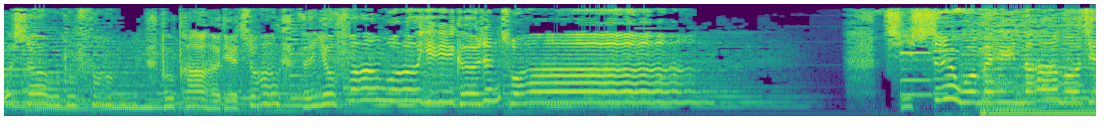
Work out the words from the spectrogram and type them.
握手不放，不怕跌撞，怎又放我一个人闯？其实我没那么坚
